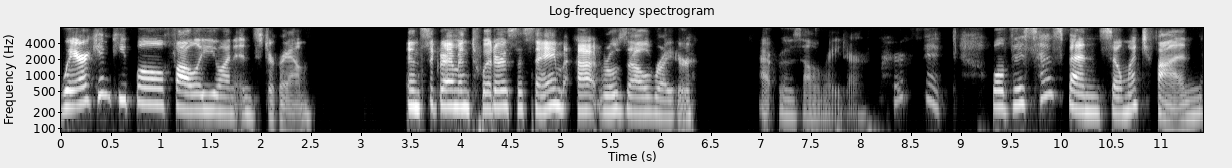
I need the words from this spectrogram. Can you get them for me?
where can people follow you on Instagram? instagram and twitter is the same at roselle writer At Roselle Writer. Perfect. Well, this has been so much fun.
